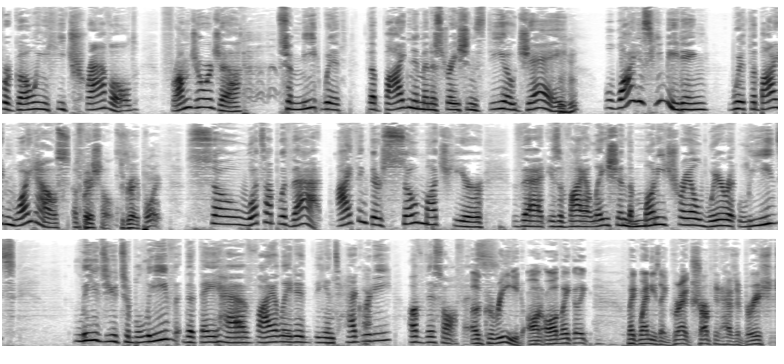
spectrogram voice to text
for going, he traveled from Georgia to meet with the Biden administration's DOJ. Mm-hmm. Well, why is he meeting with the Biden White House officials? It's a great point. So what's up with that? I think there's so much here that is a violation. The money trail where it leads leads you to believe that they have violated the integrity of this office. Agreed on all like like like Wendy's like Greg Sharpton has a British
